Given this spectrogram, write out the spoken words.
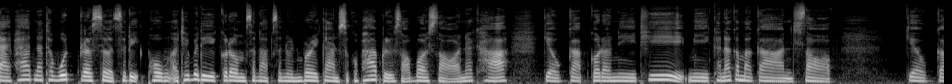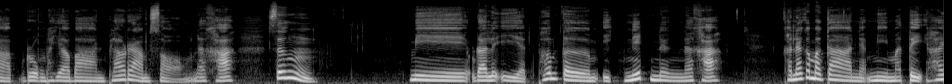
นายแพทย์นัทวุฒิประเสริฐสิริพงศ์อธิบดีกรมสนับสนุนบริการสุขภาพหรือสอบศนะคะ เกี่ยวกับกรณีที่มีคณะกรรมการสอบ เกี่ยวกับโรงพยาบาลพระรามสองนะคะ ซึ่งมีรายละเอียดเพิ่มเติมอีกนิดหนึ่งนะคะ คณะกรรมการเนี่ยมีมติให้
